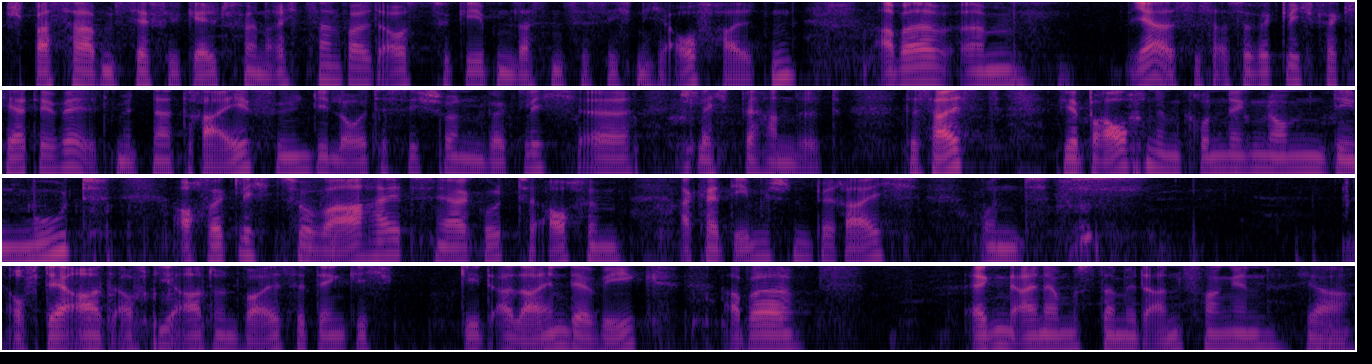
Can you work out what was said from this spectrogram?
Spaß haben, sehr viel Geld für einen Rechtsanwalt auszugeben, lassen Sie sich nicht aufhalten. Aber ähm, ja, es ist also wirklich verkehrte Welt. Mit einer 3 fühlen die Leute sich schon wirklich äh, schlecht behandelt. Das heißt, wir brauchen im Grunde genommen den Mut auch wirklich zur Wahrheit, ja gut, auch im akademischen Bereich und auf, der Art, auf die Art und Weise, denke ich, geht allein der Weg, aber irgendeiner muss damit anfangen, ja,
